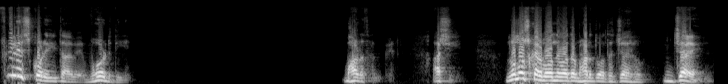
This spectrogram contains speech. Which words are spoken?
ফিনিশ করে দিতে হবে, ভোট দিয়ে। ভালো থাকবেন। আসি। নমস্কার বন্ধু মাতা ভারত জয় হোক। জয় হিন্দ।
